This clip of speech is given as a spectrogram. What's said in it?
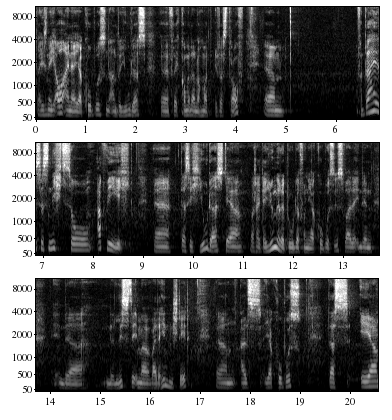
Da ist nämlich auch einer Jakobus, ein anderer Judas. Äh, vielleicht kommen wir da noch mal etwas drauf. Ähm, von daher ist es nicht so abwegig, äh, dass sich Judas, der wahrscheinlich der jüngere Bruder von Jakobus ist, weil er in, den, in, der, in der Liste immer weiter hinten steht ähm, als Jakobus, dass er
